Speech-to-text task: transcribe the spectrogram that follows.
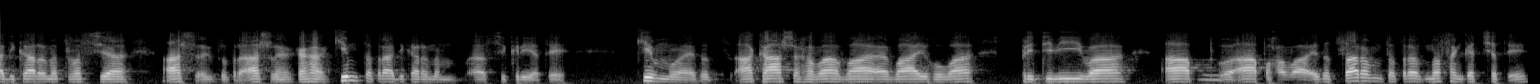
अधिकारणत्वस्य आश् तत्र आश्रयः कः किं तत्र अधिकरणं स्वीक्रियते किम् एतत् आकाशः वा वायुः वा पृथिवी वा आप् आपः वा एतत् सर्वं तत्र न सङ्गच्छते।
